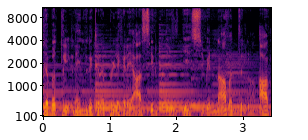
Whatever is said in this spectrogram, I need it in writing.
ஜெபத்தில் இணைந்திருக்கிற பிள்ளைகளை ஆசீர்வதியும் இயேசுவின் நாமத்தில். ஆமே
